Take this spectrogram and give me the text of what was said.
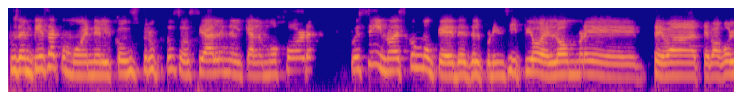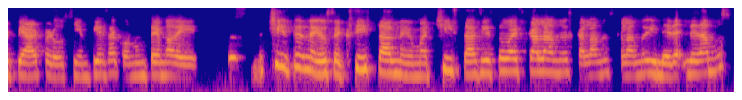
pues empieza como en el constructo social en el que a lo mejor pues sí, no es como que desde el principio el hombre te va, te va a golpear, pero si empieza con un tema de pues, chistes medio sexistas, medio machistas, y esto va escalando, escalando, escalando, y le, le, damos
